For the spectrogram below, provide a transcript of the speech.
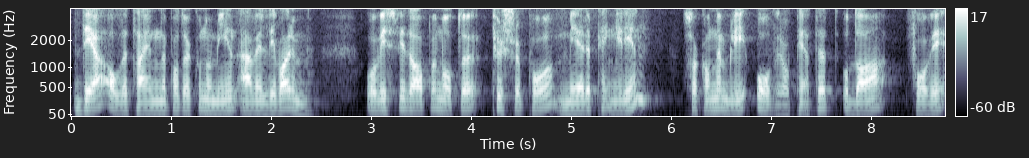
det er alle tegnene på at økonomien er veldig varm. Og Hvis vi da på en måte pusher på mer penger inn, så kan den bli overopphetet. og Da får vi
